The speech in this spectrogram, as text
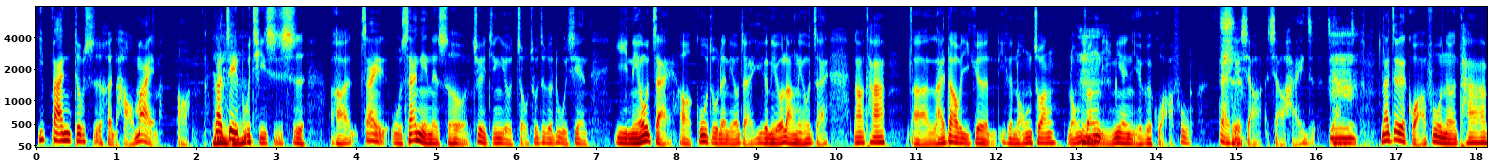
一般都是很豪迈嘛，啊，那这一部其实是啊，在五三年的时候就已经有走出这个路线，以牛仔哦，孤独的牛仔，一个流浪牛仔，然后他啊来到一个一个农庄，农庄里面有个寡妇带个小小孩子这样子。那这个寡妇呢，她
